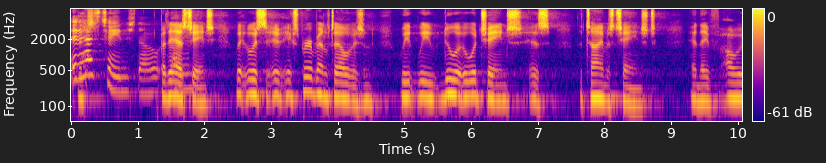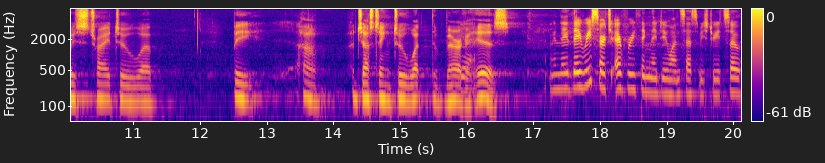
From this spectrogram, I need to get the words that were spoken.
It has changed, though. But it I has mean, changed. It was uh, experimental television. We we knew it would change as the times changed, and they've always tried to uh, be uh, adjusting to what America Yeah. is. I mean, they, they research everything they do on Sesame Street, so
